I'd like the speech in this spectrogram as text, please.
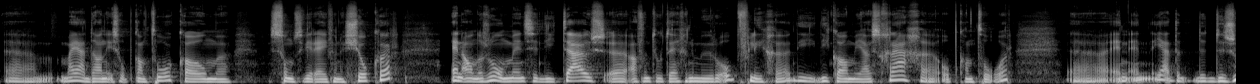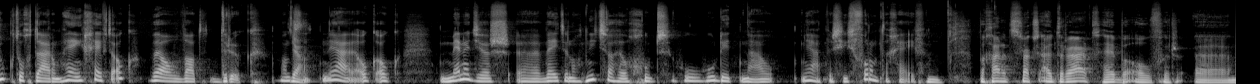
Ehm, maar ja, dan is op kantoor komen soms weer even een shocker. En andersom, mensen die thuis eh, af en toe tegen de muren opvliegen, die, die komen juist graag eh, op kantoor. Eh, en en ja, de, de, de zoektocht daaromheen geeft ook wel wat druk. Want Ja. ja. ook, ook managers weten nog niet zo heel goed hoe, hoe dit nou ja, precies vorm te geven. We gaan het straks uiteraard hebben over ehm,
